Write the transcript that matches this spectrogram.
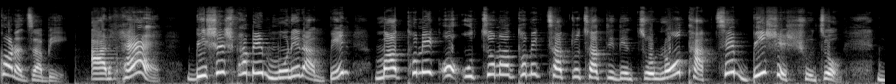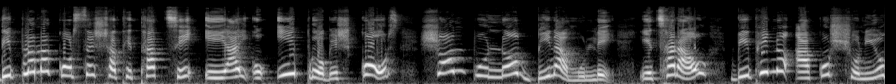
করা যাবে। আর হ্যাঁ বিশেষভাবে মনে রাখবেন, মাধ্যমিক ও উচ্চ মাধ্যমিক ছাত্রছাত্রীদের জন্য থাকছে বিশেষ সুযোগ। ডিপ্লোমা কোর্সের সাথে থাকছে এআই ও ই প্রবেশ কোর্স সম্পূর্ণ বিনামূল্যে। এছাড়াও বিভিন্ন আকর্ষণীয়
